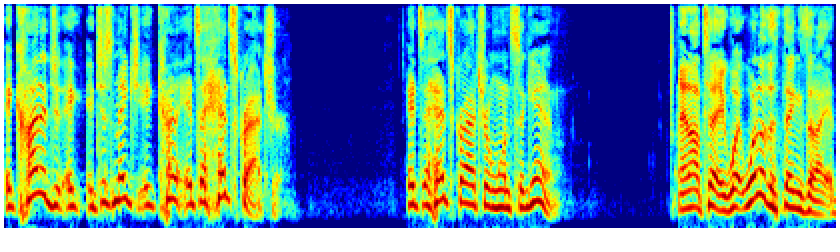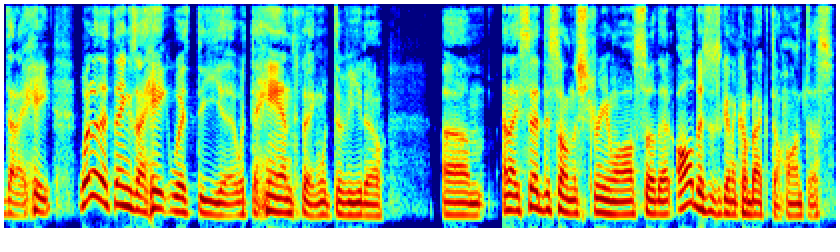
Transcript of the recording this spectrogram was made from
It kind of it, it just makes it kind of it's a head scratcher. It's a head scratcher once again. And I'll tell you what. One of the things that I that I hate. One of the things I hate with the uh, with the hand thing with DeVito. Um, and I said this on the stream also that all this is going to come back to haunt us.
